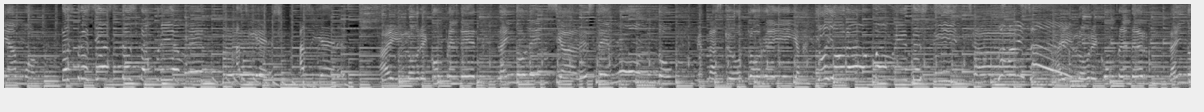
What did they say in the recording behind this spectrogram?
mi amor. Despreciaste tan fríamente. Así eres, así eres. Ahí logré comprender la indolencia de este mundo. Mientras que otro reía, yo lloraba mi desdicha. Ahí logré comprender la indolencia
